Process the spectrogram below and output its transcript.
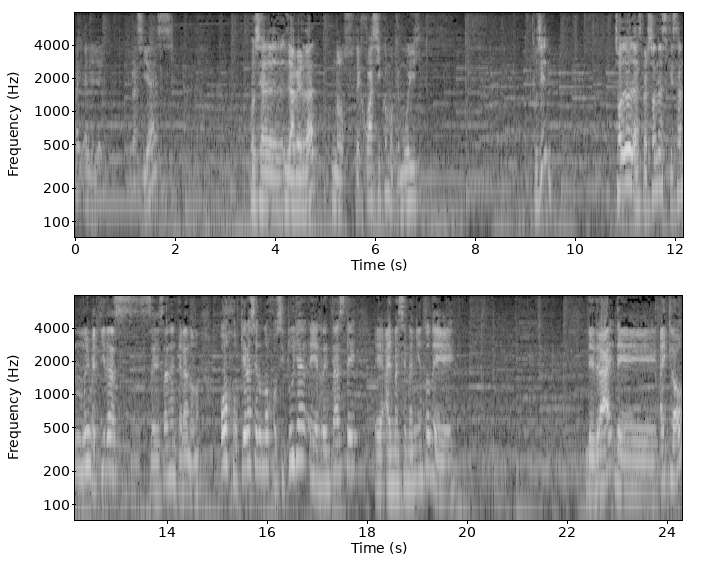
Ay, ay, ay, ay. Gracias. O sea, la verdad nos dejó así como que muy... Pues sí. Solo las personas que están muy metidas se están enterando, ¿no? Ojo, quiero hacer un ojo. Si tú ya eh, rentaste eh, almacenamiento de... De Drive, de iCloud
